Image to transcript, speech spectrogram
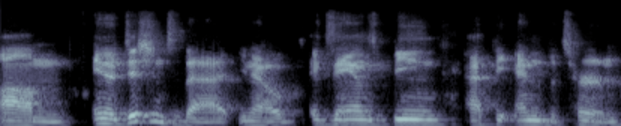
Um, in addition to that, you know, exams being at the end of the term,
